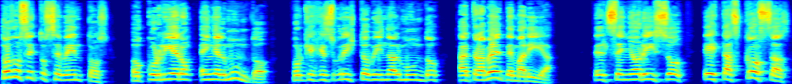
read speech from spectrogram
Todos estos eventos ocurrieron en el mundo porque Jesucristo vino al mundo a través de María. El Señor hizo estas cosas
